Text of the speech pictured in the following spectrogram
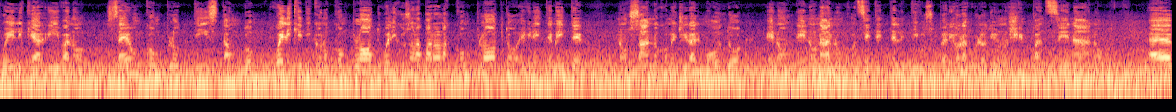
quelli che arrivano sei un complottista, un, quelli che dicono complotto, quelli che usano la parola complotto evidentemente non sanno come gira il mondo e non, e non hanno un quoziente intellettivo superiore a quello di uno scimpanzé nano. Eh,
